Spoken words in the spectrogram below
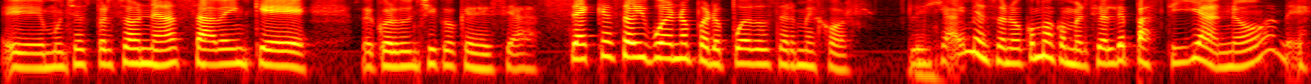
Eh, muchas personas saben que, recuerdo un chico que decía, sé que soy bueno, pero puedo ser mejor. Le dije, ay, me sonó como comercial de pastilla, ¿no? De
